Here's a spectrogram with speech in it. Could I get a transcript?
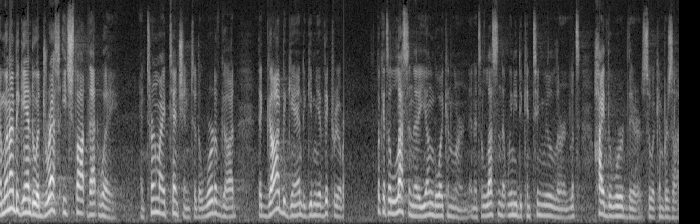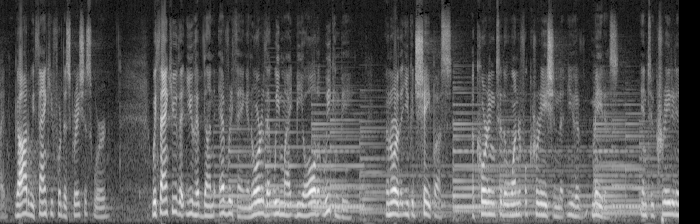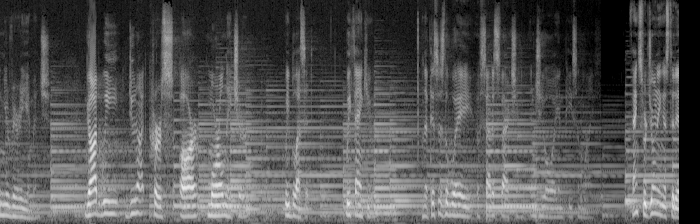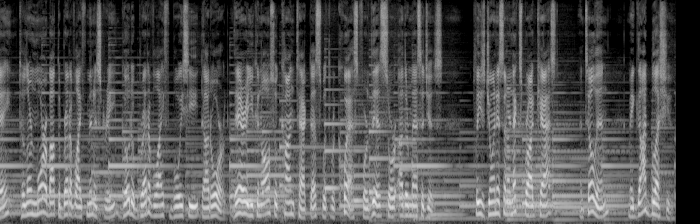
And when I began to address each thought that way and turn my attention to the Word of God, that God began to give me a victory over. Look, it's a lesson that a young boy can learn, and it's a lesson that we need to continually learn. Let's hide the Word there so it can preside. God, we thank you for this gracious Word. We thank you that you have done everything in order that we might be all that we can be, in order that you could shape us according to the wonderful creation that you have made us into, created in your very image. God, we do not curse our moral nature, we bless it. We thank you that this is the way of satisfaction and joy and peace in life. Thanks for joining us today. To learn more about the Bread of Life ministry, go to breadoflifeboise.org. There you can also contact us with requests for this or other messages. Please join us in our next broadcast. Until then, may God bless you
